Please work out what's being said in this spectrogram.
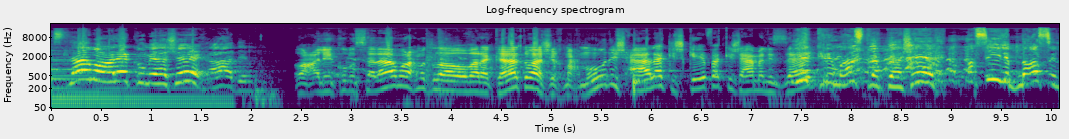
السلام عليكم يا شيخ عادل وعليكم السلام ورحمة الله وبركاته. يا شيخ محمود إيش حالك؟ إيش كيفك؟ إيش عامل إزاي؟ يكرم أصلك يا شيخ. أصيل ابن أصل.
